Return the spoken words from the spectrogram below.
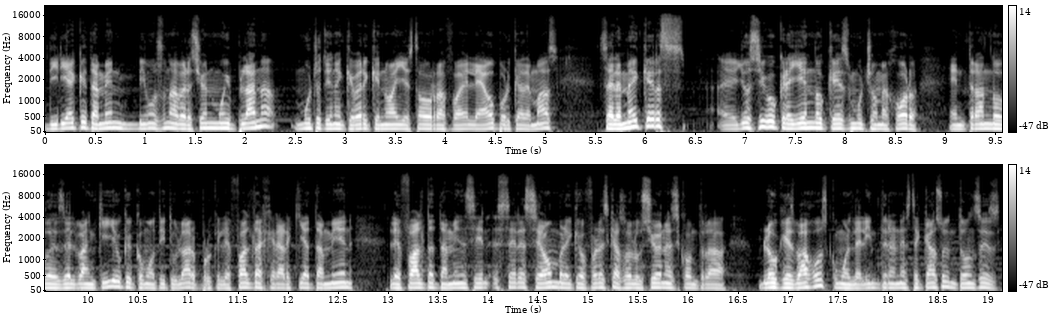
diría que también vimos una versión muy plana. Mucho tiene que ver que no haya estado Rafael Leao porque además Selemakers eh, yo sigo creyendo que es mucho mejor entrando desde el banquillo que como titular, porque le falta jerarquía también, le falta también ser, ese hombre que ofrezca soluciones contra bloques bajos, como el del Inter en este caso. Entonces,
